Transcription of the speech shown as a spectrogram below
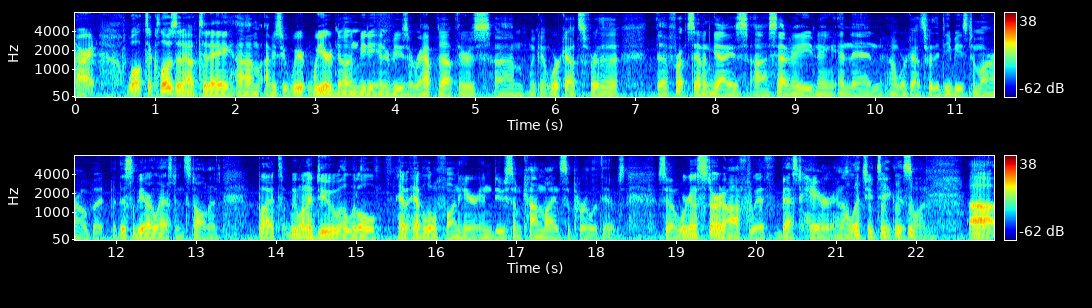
All right. Well, to close it out today, um, obviously we're we are done. Media interviews are wrapped up. There's um, we've got workouts for the the front seven guys uh, Saturday evening, and then uh, workouts for the DBs tomorrow. But but this will be our last installment. But we want to do a little have have a little fun here and do some combine superlatives. So we're gonna start off with best hair, and I'll let you take this one. Uh,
